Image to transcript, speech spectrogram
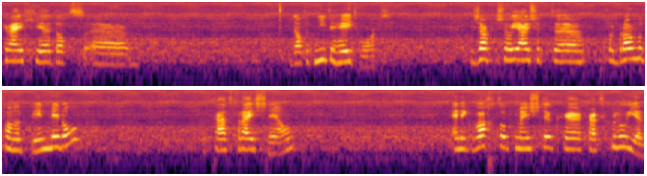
krijg je dat, uh, dat het niet te heet wordt. Je zag zojuist het verbranden van het bindmiddel. Het gaat vrij snel. En ik wacht tot mijn stuk uh, gaat gloeien.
